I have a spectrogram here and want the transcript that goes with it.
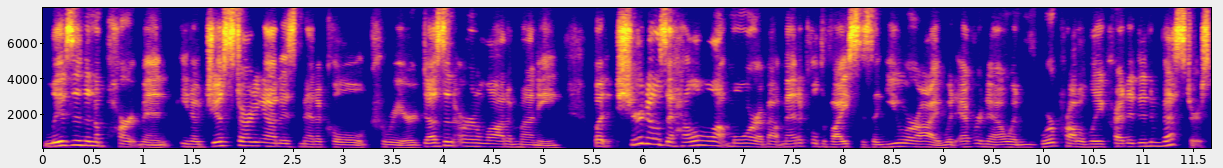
lives in an apartment, you know, just starting out his medical career, doesn't earn a lot of money, but sure knows a hell of a lot more about medical devices than you or I would ever know. And we're probably accredited investors.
